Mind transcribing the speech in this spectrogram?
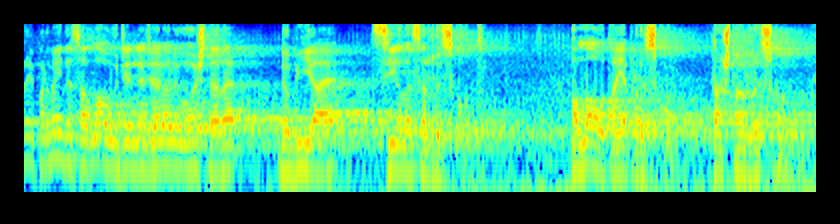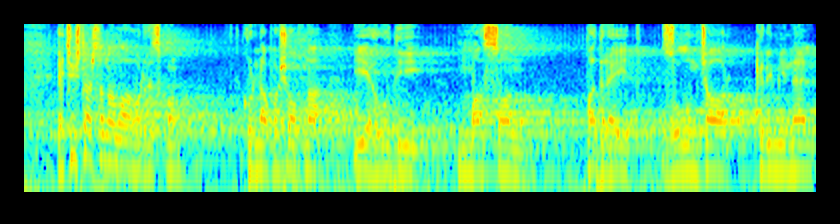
Prej përmendjes së Allahut xhel-le xhelaluhu është edhe dobia e sjelljes së rriskut. Allahu ta jep rriskun, ta shton rriskun. E qysh ta shton Allahu rriskun? Kur na po shofna jehudi, mason, padrejtë, zullumqar, kriminel,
